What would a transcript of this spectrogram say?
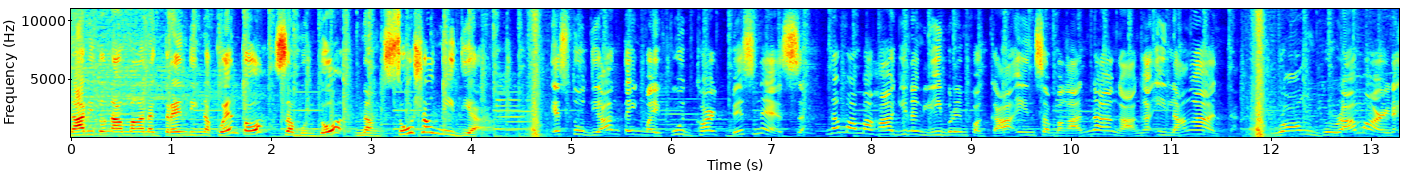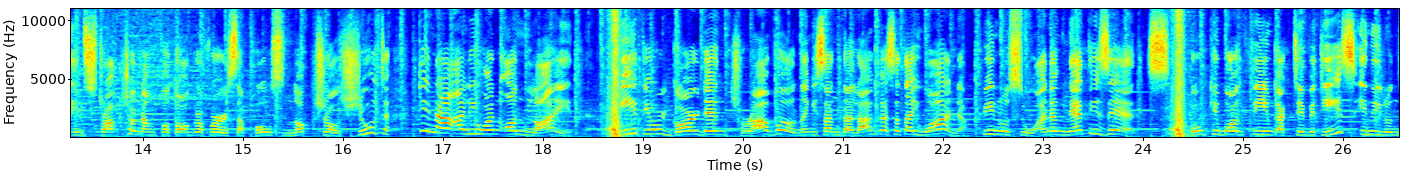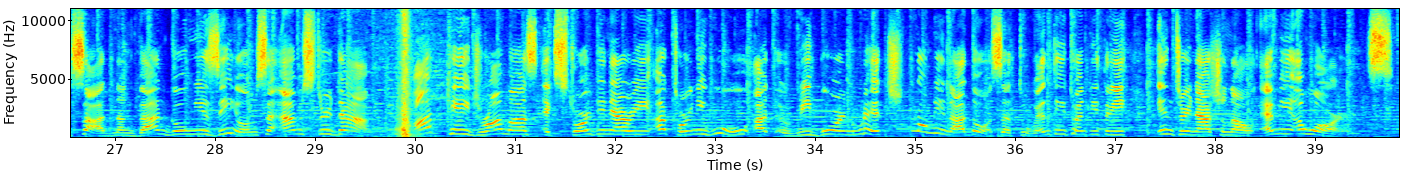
Narito na ang mga nagtrending na kwento sa mundo ng social media. Estudyanteng may food cart business na mamahagi ng libreng pagkain sa mga nangangailangan. Wrong grammar na instruction ng photographer sa post-nuptial shoot, kinaaliwan online. Meteor Garden travel ng isang dalaga sa Taiwan, pinusuan ng netizens. Pokemon-themed activities inilunsad ng Van Gogh Museum sa Amsterdam. At K-Dramas Extraordinary Attorney Wu at Reborn Rich nominado sa 2023 International Emmy Awards.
